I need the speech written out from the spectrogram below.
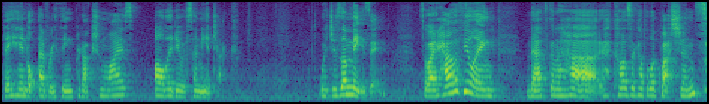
they handle everything production wise. All they do is send me a check, which is amazing. So I have a feeling that's gonna cause a couple of questions.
